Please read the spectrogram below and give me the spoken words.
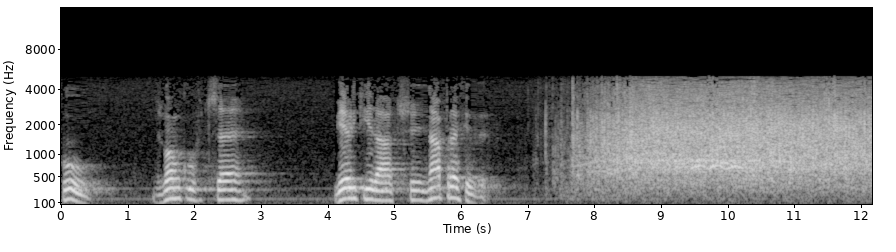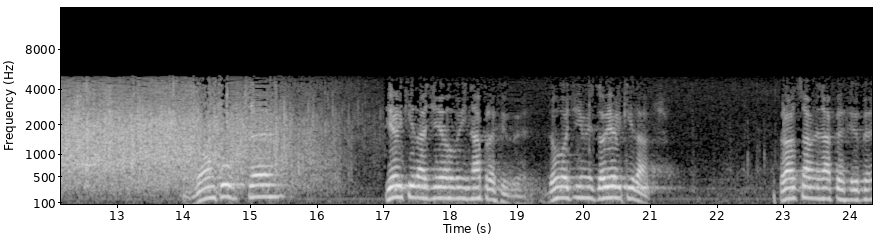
ku Dzwonkówce, Wielki Raczy, na Prechywy. W Dzwonkówce, Wielki Radziejowej na Prechywy. Dochodzimy do Wielki Racz. Wracamy na Pechybę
